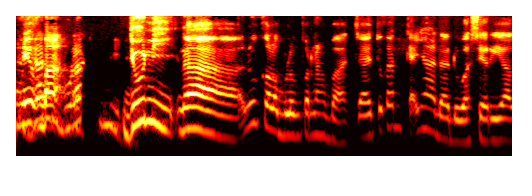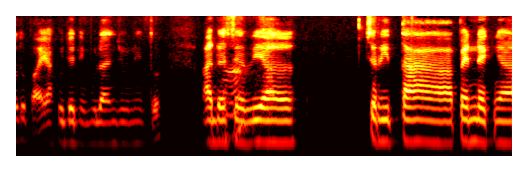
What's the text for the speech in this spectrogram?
Ini, hujan Mbak. di bulan Juni Juni. Nah, lu kalau belum pernah baca itu kan kayaknya ada dua serial tuh Pak ya, Hujan di bulan Juni itu. Ada Hah? serial cerita pendeknya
